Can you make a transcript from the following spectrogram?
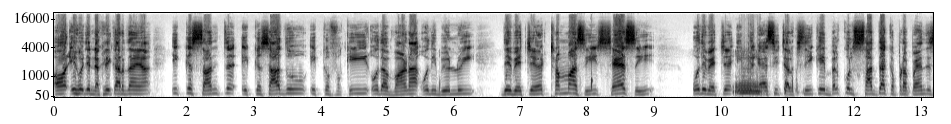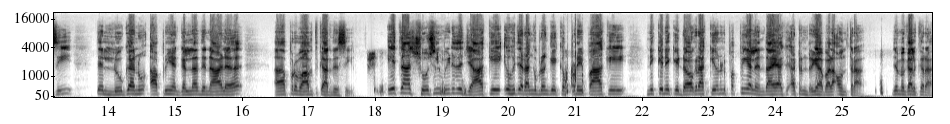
ਔਰ ਇਹੋ ਜਿਹੇ ਨਖਰੇ ਕਰਦਾ ਆ। ਇੱਕ ਸੰਤ ਇੱਕ ਸਾਧੂ ਇੱਕ ਫਕੀਰ ਉਹਦਾ ਬਾਣਾ ਉਹਦੀ ਬਿਉਲੀ ਦੇ ਵਿੱਚ ਠਰਮਾ ਸੀ ਸਹਿ ਸੀ। ਉਹਦੇ ਵਿੱਚ ਇੱਕ। ਐਸੀ ਝਲਕ ਸੀ ਕਿ ਬਿਲਕੁਲ ਸਾਦਾ ਕੱਪੜਾ ਪਹਿਨਦੇ ਸੀ। ਤੇ ਲੋਕਾਂ ਨੂੰ ਆਪਣੀਆਂ ਗੱਲਾਂ ਦੇ ਨਾਲ ਪ੍ਰਭਾਵਿਤ ਕਰਦੇ ਸੀ। ਇਹ ਤਾਂ ਸੋਸ਼ਲ ਮੀਡੀਆ ਤੇ ਜਾ ਕੇ ਇਹੋ ਜਿਹੇ ਰੰਗ ਬਰੰਗੇ ਕੱਪੜੇ ਪਾ ਕੇ ਨਿੱਕੇ ਨਿੱਕੇ ਡੌਗ ਰੱਖ ਕੇ ਉਹਨਾਂ ਨੂੰ ਪੱਪੀਆਂ ਲੈਂਦਾ ਆ ਅਟੰਡਰੀਆ ਵਾਲਾ ਔਂਤਰਾ। ਜੇ ਮੈਂ ਗੱਲ ਕਰਾਂ,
